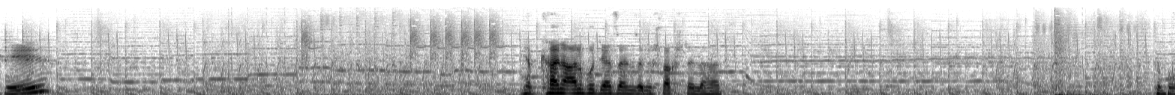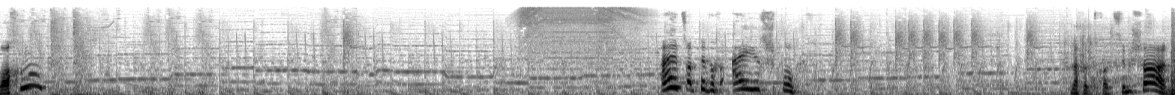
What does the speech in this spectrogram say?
Okay. Ich habe keine Ahnung, wo der seine, seine Schwachstelle hat. Gebrochen? Als ob der einfach Eis spuckt. Ich mache trotzdem Schaden.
